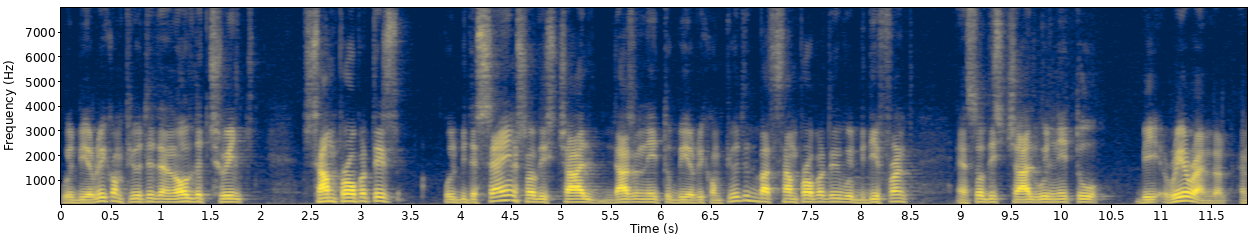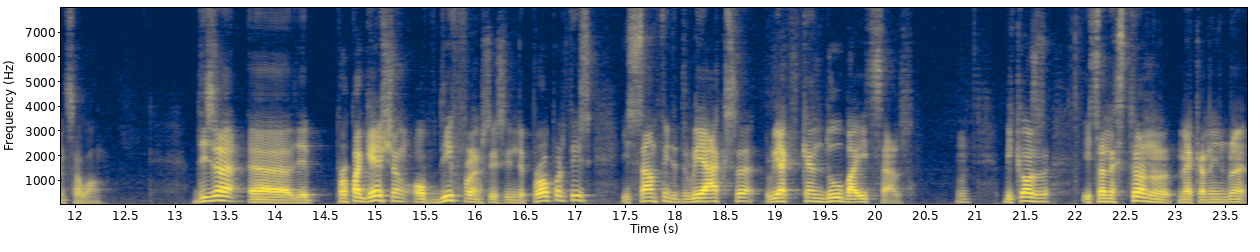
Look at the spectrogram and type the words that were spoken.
will be recomputed, and all the tree, some properties will be the same, so this child doesn't need to be recomputed, but some properties will be different, and so this child will need to be re-rendered and so on this uh, uh, the propagation of differences in the properties is something that React, uh, React can do by itself? Because it's an external mechanism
